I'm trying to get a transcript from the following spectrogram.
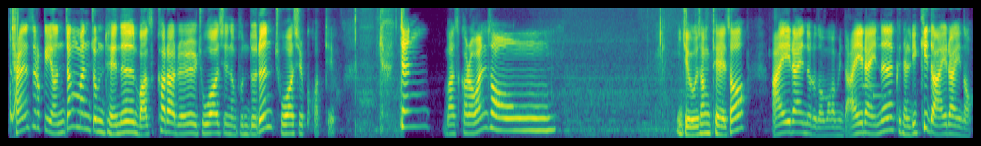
자연스럽게 연장만 좀 되는 마스카라를 좋아하시는 분들은 좋아하실 것 같아요. 짠! 마스카라 완성! 이제 이 상태에서 아이라인으로 넘어갑니다. 아이라인은 그냥 리퀴드 아이라이너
